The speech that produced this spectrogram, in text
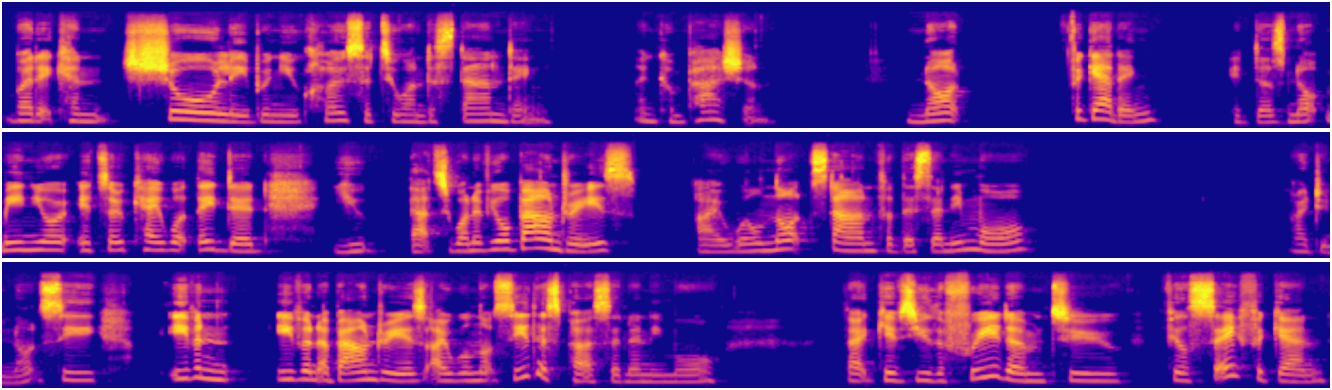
but it can surely bring you closer to understanding and compassion. Not forgetting. It does not mean you're it's okay what they did. You that's one of your boundaries. I will not stand for this anymore. I do not see even even a boundary is I will not see this person anymore. That gives you the freedom to feel safe again.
